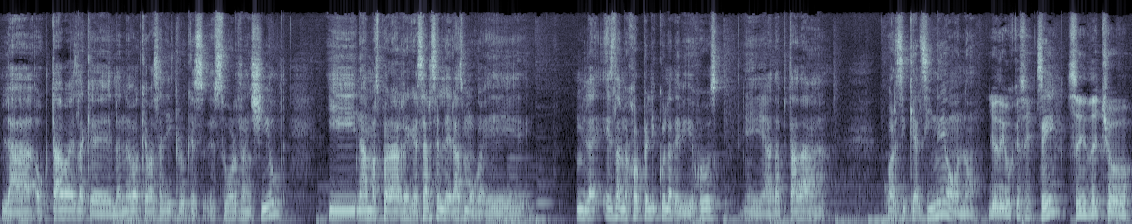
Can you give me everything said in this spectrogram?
La octava es la que la nueva que va a salir, creo que es Sword and Shield. Y nada más para regresarse el Erasmo, eh, es la mejor película de videojuegos eh, adaptada ahora sí que al cine o no? Yo digo que sí. ¿Sí? Sí, de hecho,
